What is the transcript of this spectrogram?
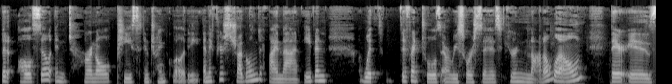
but also internal peace and tranquility. And if you're struggling to find that, even with different tools and resources, you're not alone. There is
